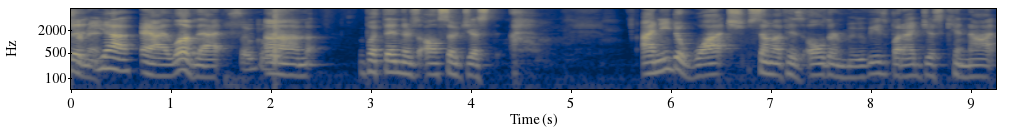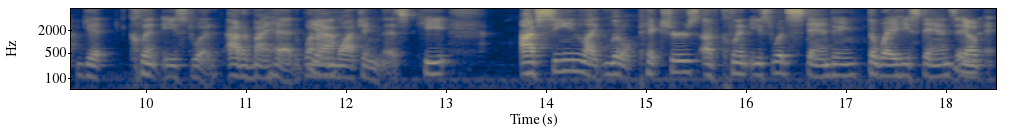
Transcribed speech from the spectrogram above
it, instrument. yeah. and I love that. So cool. Um, but then there's also just I need to watch some of his older movies, but I just cannot get Clint Eastwood out of my head when Yeah. I'm watching this. He I've seen like little pictures of Clint Eastwood standing the way he stands in Yep.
